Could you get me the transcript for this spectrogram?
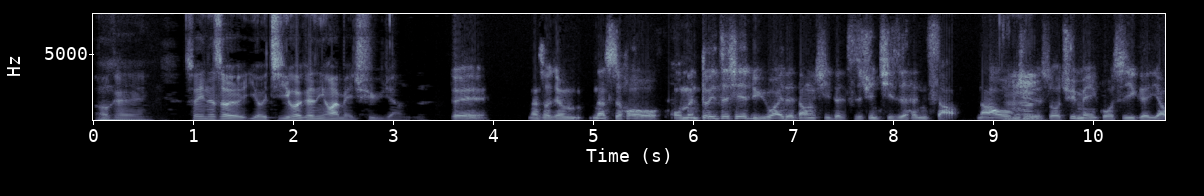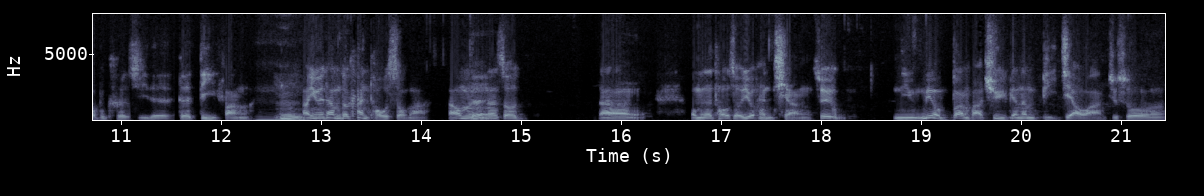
OK，所以那时候有有机会，可是你后来没去这样子。对。那时候就那时候，我们对这些旅外的东西的资讯其实很少，然后我们觉得说去美国是一个遥不可及的的地方，嗯，啊，因为他们都看投手嘛，然后我们那时候，呃，我们的投手又很强，所以你没有办法去跟他们比较啊，就说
